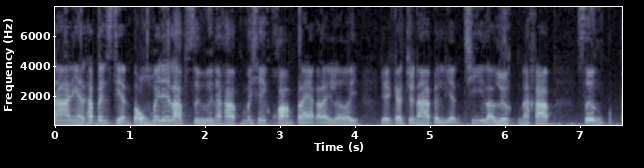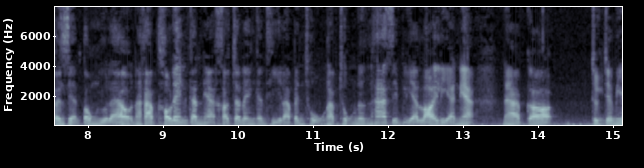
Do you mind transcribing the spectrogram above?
นาเนี่ยถ้าเป็นเสียงตรงไม่ได้รับซื้อนะครับ ไม่ใช่ความแปลกอะไรเลย เหรียญกาญจนาเป็นเหรียญที่ระลึกนะครับ ซึ่งเป็นเสียงตรงอยู่แล้วนะครับเขาเล่นกันเนี่ยเขาจะเล่นกันทีละเป็นถุงครับถุงหนึ่งห้าสิบเหรียญร้อยเหรียญเนี่ยนะครับก็ ถึงจะมี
